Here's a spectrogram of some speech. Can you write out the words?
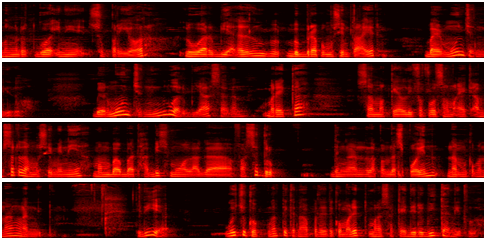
menurut gue ini superior luar biasa dalam beberapa musim terakhir Bayern Munchen gitu Bayern Munchen ini luar biasa kan? Mereka sama kayak Liverpool sama Ajax Amsterdam musim ini ya membabat habis semua laga fase grup dengan 18 poin 6 kemenangan gitu. Jadi ya gue cukup ngerti kenapa Atletico Madrid merasa kayak dirugikan gitu loh.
